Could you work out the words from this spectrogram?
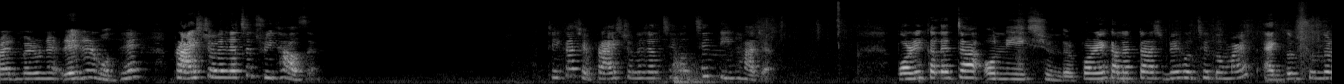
রেড মেরুনের রেড এর মধ্যে প্রাইস চলে যাচ্ছে থ্রি থাউজেন্ড ঠিক আছে প্রাইস চলে যাচ্ছে হচ্ছে তিন হাজার। পরের কালারটা অনেক সুন্দর। পরের কালারটা আসবে হচ্ছে তোমার একদম সুন্দর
